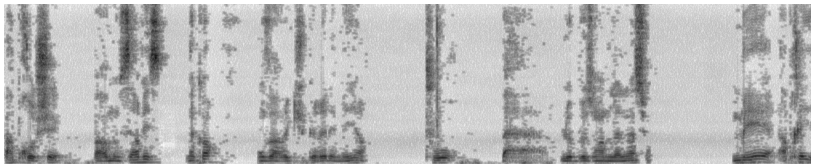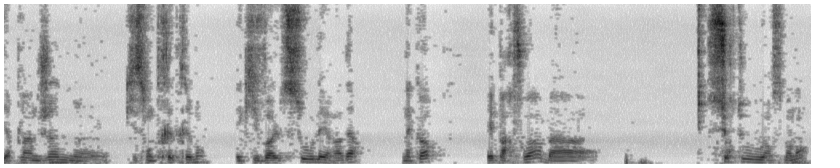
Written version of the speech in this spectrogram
approchés par nos services. D'accord? On va récupérer les meilleurs pour bah, le besoin de la nation. Mais après, il y a plein de jeunes euh, qui sont très très bons et qui volent sous les radars. D'accord? Et parfois, bah, surtout en ce moment,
